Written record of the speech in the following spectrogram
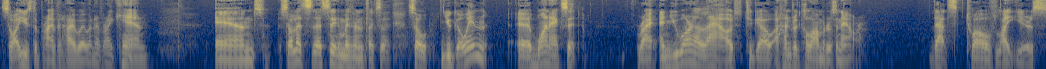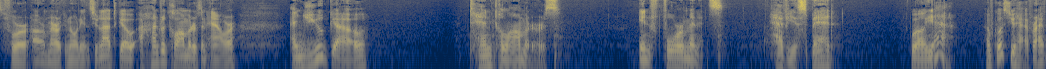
So I use the private highway whenever I can. And so let's let's think of it So you go in uh, one exit, right, and you are allowed to go 100 kilometers an hour that's 12 light years for our American audience. You're allowed to go 100 kilometers an hour, and you go 10 kilometers in four minutes. Have you sped? Well, yeah, of course you have, right?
